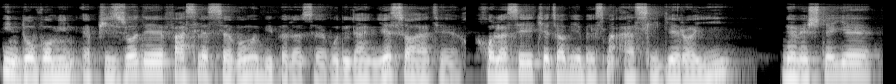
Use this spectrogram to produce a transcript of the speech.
این دومین اپیزود فصل سوم بی پلاسه. حدودا یه ساعته. خلاصه کتابی به اسم اصل گرایی نوشته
